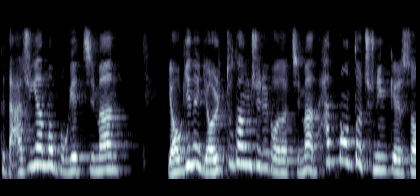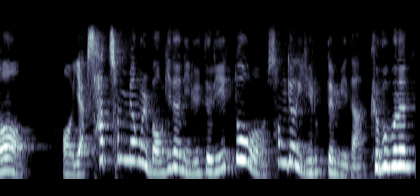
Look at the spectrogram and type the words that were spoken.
그 나중에 한번 보겠지만 여기는 12강주를 거뒀지만 한 번 더 주님께서 어, 약 4천 명을 먹이는 일들이 또 성경에 기록됩니다. 그 부분은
